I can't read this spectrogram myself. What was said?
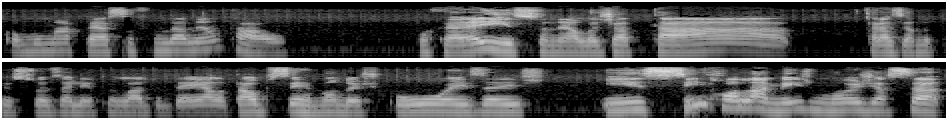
como uma peça fundamental. Porque é isso, né? Ela já tá trazendo pessoas ali pro lado dela, tá observando as coisas. E se rolar mesmo hoje essa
